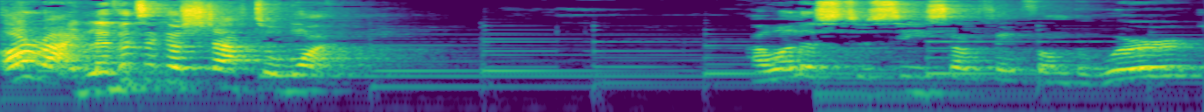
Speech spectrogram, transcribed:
All right, Leviticus chapter 1. I want us to see something from the word.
